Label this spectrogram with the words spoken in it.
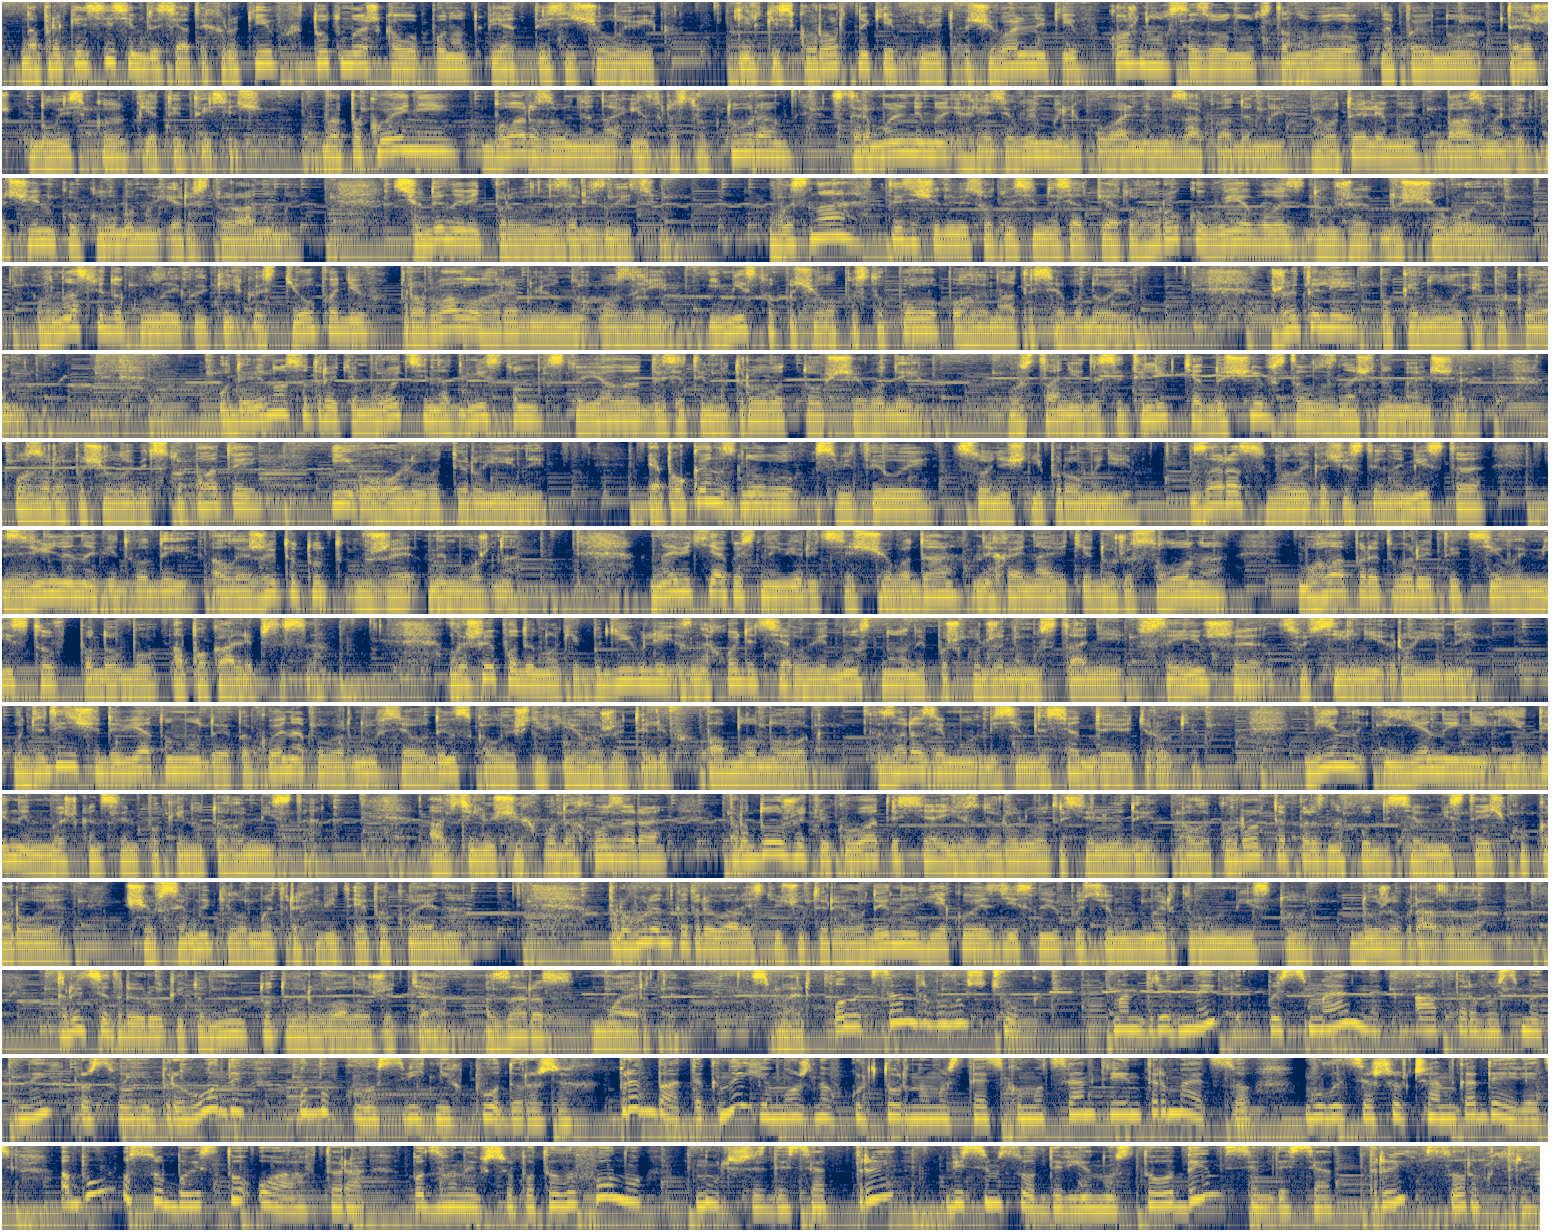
Наприкінці 70-х років тут мешкало понад 5 тисяч чоловік. Кількість курортників і відпочивальників кожного сезону становило, напевно, теж близько 5 тисяч. В Епекуені була розвинена інфраструктура з термальними і грязьовими лікувальними закладами, готелями, базами відпочинку, клубами і ресторанами. Сюди навіть провели залізницю. Весна 1985 року виявилась дуже дощовою. Внаслідок великої кількості опадів прорвало греблю на озері, і місто почало поступово поглинатися водою. Жителі покинули Епекуен. У 93-му році над містом стояла 10-метрова товща води. В останні десятиліття дощів стало значно менше. Озеро почало відступати і оголювати руїни. Епокен знову світили сонячні промені. Зараз велика частина міста звільнена від води, але жити тут вже не можна. Навіть якось не віриться, що вода, нехай навіть і дуже солона, могла перетворити ціле місто в подобу апокаліпсиса. Лише поодинокі будівлі знаходяться у відносно непошкодженому стані, все інше суцільні руїни. У 2009-му до Епекуена повернувся один з колишніх його жителів Пабло Новак. Зараз йому 89 років. Він і є нині єдиним мешканцем покинутого міста. А в цілющих водах озера продовжують лікуватися і оздоровлюватися люди. Але курорт тепер знаходиться в містечку Карує, що в 7 кілометрах від Епекуена. Прогулянка тривалістю 4 години, яку я здійснив по цьому мертвому місту, дуже вразила. 33 роки тому тут вирувало життя, а зараз муерте смерть. Олександр Волощук, мандрівник, письменник, автор восьми книг про свої пригоди у навколосвітніх подорожах. Придбати книги можна в культурно-мистецькому центрі Інтермецо, вулиця Шевченка, 9, або особисто у автора, подзвонивши по телефону 063 891 73 43.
